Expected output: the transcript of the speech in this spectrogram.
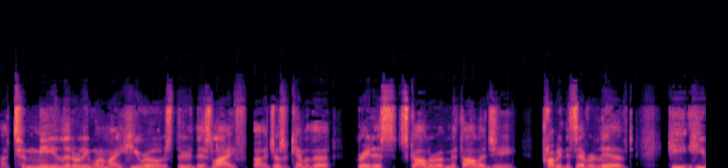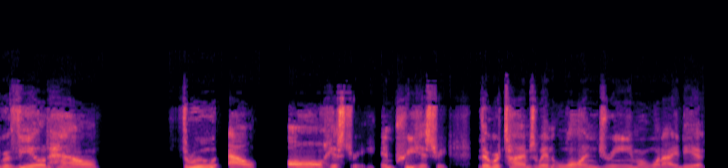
uh, to me, literally one of my heroes through this life, uh, Joseph Campbell, the greatest scholar of mythology probably that's ever lived, he, he revealed how throughout all history and prehistory, there were times when one dream or one idea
